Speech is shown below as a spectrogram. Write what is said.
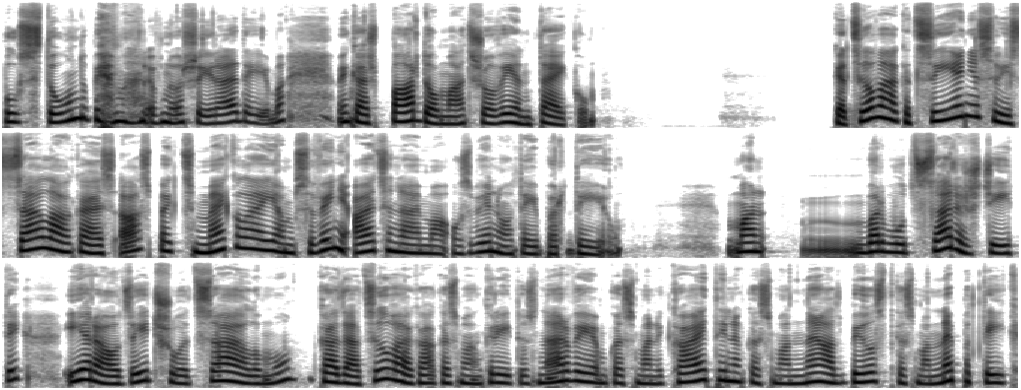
pusstundu, piemēram, no šī redzījuma, vienkārši pārdomāt šo vienu teikumu. Ka cilvēka cieņas viscēlākais aspekts meklējams viņa aicinājumā uz vienotību ar Dievu. Man varbūt sarežģīti ieraudzīt šo cēlumu kādā cilvēkā, kas man krīt uz nerviem, kas mani kaitina, kas man neatbilst, kas man nepatīk.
